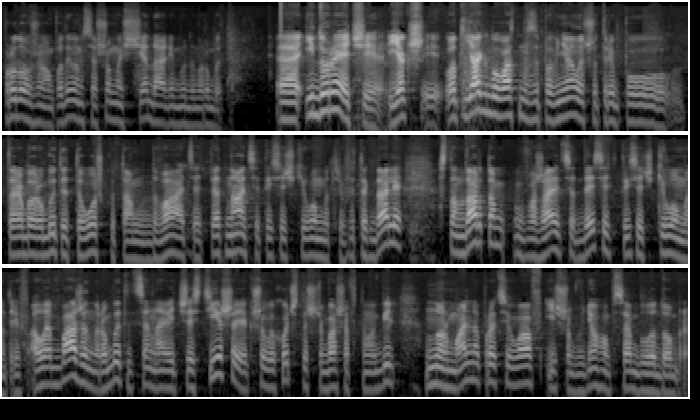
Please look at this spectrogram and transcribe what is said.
продовжуємо, подивимося, що ми ще далі будемо робити. Е, і до речі, якщо, от як би вас не запевняли, що типу, треба робити ТОшку там 20-15 тисяч кілометрів і так далі, стандартом вважається 10 тисяч кілометрів. Але бажано робити це навіть частіше, якщо ви хочете, щоб ваш автомобіль нормально працював і щоб в нього все було добре.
